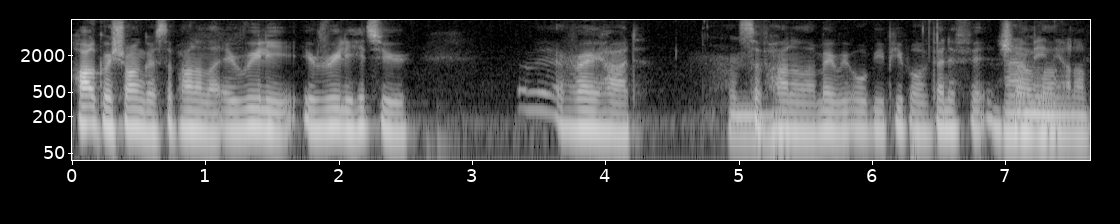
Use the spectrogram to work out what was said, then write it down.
heart grow stronger. Subhanallah, it really, it really hits you very hard. Subhanallah, may we all be people of benefit, inshallah. Ameen,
